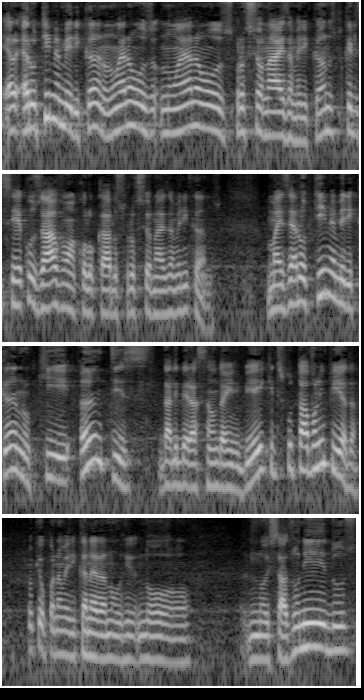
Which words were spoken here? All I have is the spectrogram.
Era, era, o time americano, não eram, os, não eram os profissionais americanos, porque eles se recusavam a colocar os profissionais americanos. Mas era o time americano que, antes da liberação da NBA, que disputava a Olimpíada. Porque o Pan-Americano era no, no, nos Estados Unidos,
